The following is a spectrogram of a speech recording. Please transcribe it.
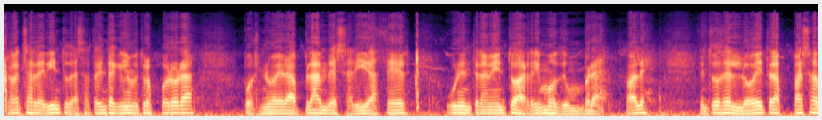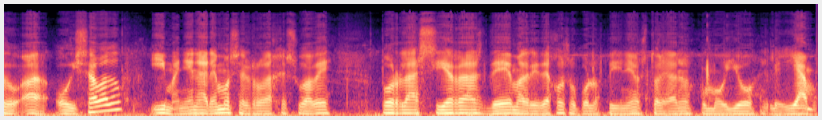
rachas de viento de hasta 30 kilómetros por hora, pues no era plan de salir a hacer un entrenamiento a ritmo de umbral, ¿vale? Entonces lo he traspasado a hoy sábado y mañana haremos el rodaje suave por las sierras de Madridejos o por los Pirineos Toledanos, como yo le llamo.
